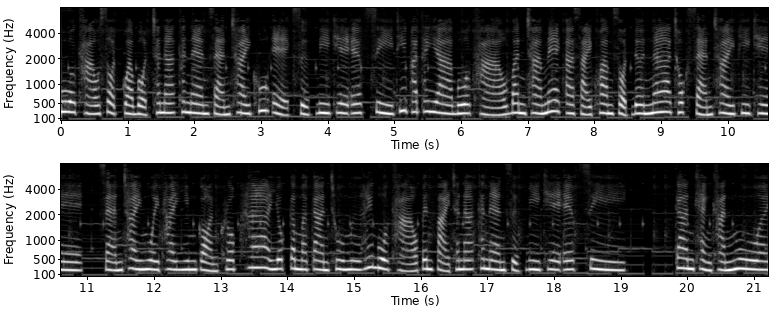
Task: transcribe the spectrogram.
บัวขาวสดกว่าบทชนะคะแนนแสนชัยคู่เอกศึก BKFC ที่พัทยาบัวขาวบัญชาเมฆอาศัยความสดเดินหน้าชกแสนชัย PK แสนชัยมวยไทยยิมก่อนครบ 5 ยกกรรมการชูมือให้บัวขาวเป็นฝ่ายชนะคะแนนศึก BKFC การแข่งขันมวย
